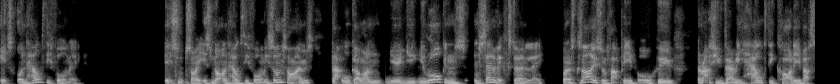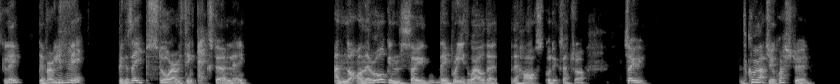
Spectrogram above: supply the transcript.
it's unhealthy for me. It's sorry, it's not unhealthy for me. Sometimes that will go on your your, your organs instead of externally. Whereas, because I know some fat people who are actually very healthy cardiovascularly, they're very mm-hmm. fit because they store everything externally and not on their organs. So they breathe well, their, their heart's good, etc. So coming back to your question,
